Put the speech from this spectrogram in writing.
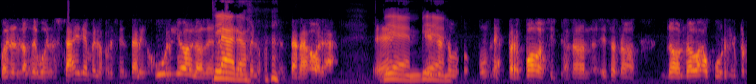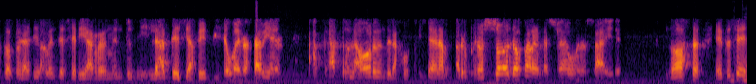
bueno, los de Buenos Aires me lo presentan en julio, los de claro. me lo presentan ahora. ¿eh? Bien, bien. Eso es un, despropósito, no, eso no, no, no va a ocurrir porque operativamente sería realmente un dislate si AFIP dice, bueno, está bien, acato la orden de la justicia del amparo, pero solo para la ciudad de Buenos Aires. ¿no? Entonces,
